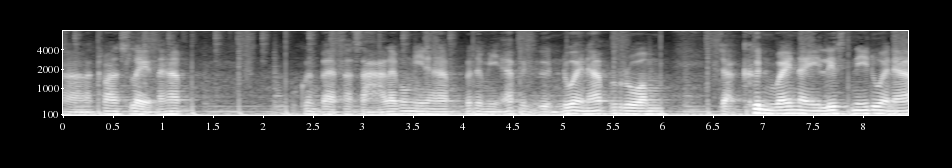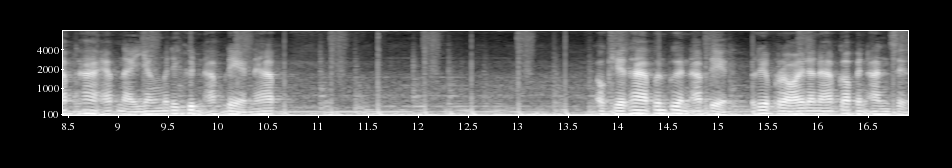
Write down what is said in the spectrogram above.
อ่า translate นะครับ Google แปลภาษาอะไรพวกนี้นะครับ ก็จะมีแอปอื่น ๆ ด้วยนะครับ รวมจะขึ้นไว้ในลิสต์นี้ด้วยนะครับ ถ้าแอปไหนยังไม่ได้ขึ้นอัปเดตนะครับโอเค ถ้าเพื่อนๆ อัปเดตเรียบร้อยแล้วนะครับ ก็เป็นอันเสร็จ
